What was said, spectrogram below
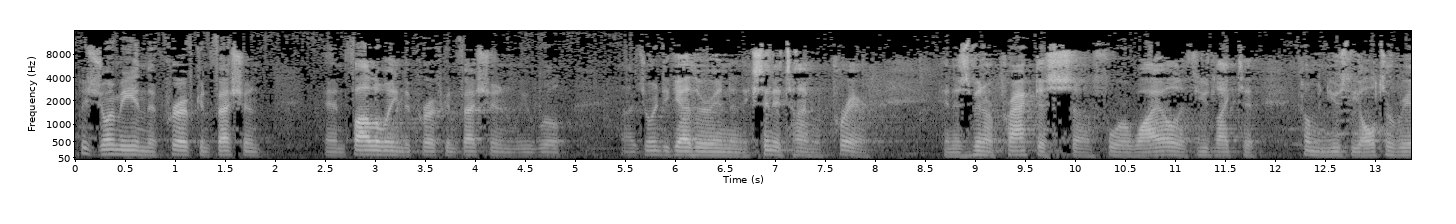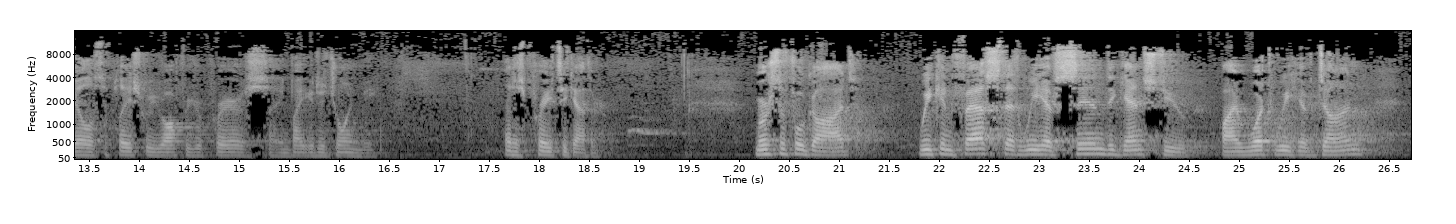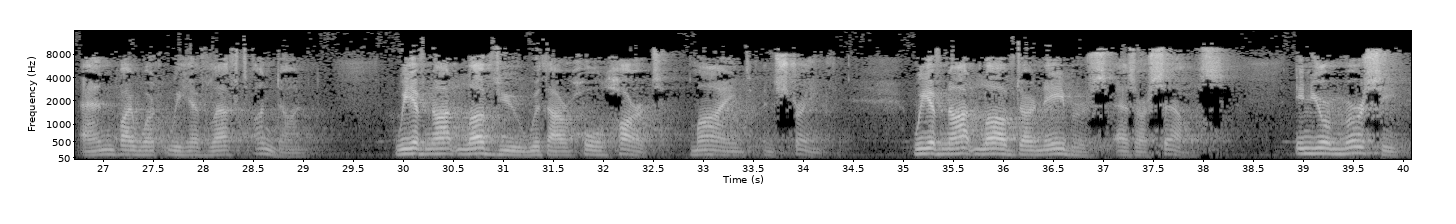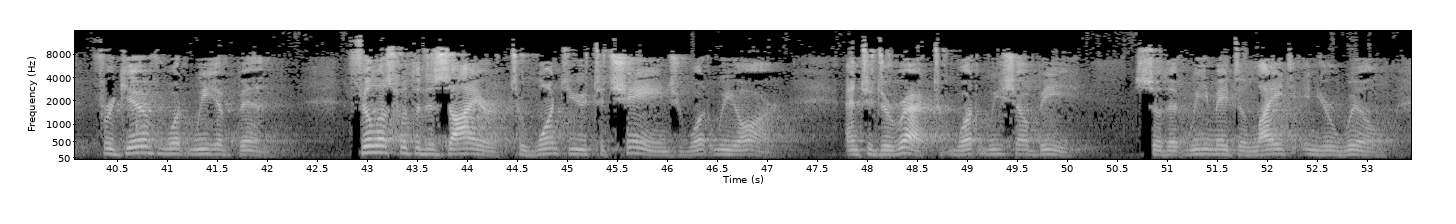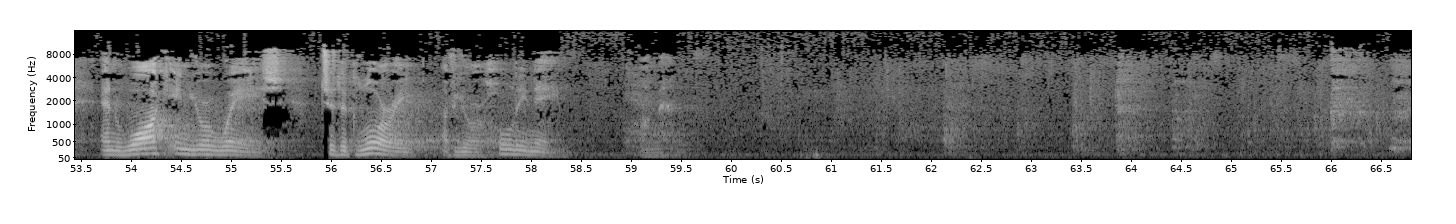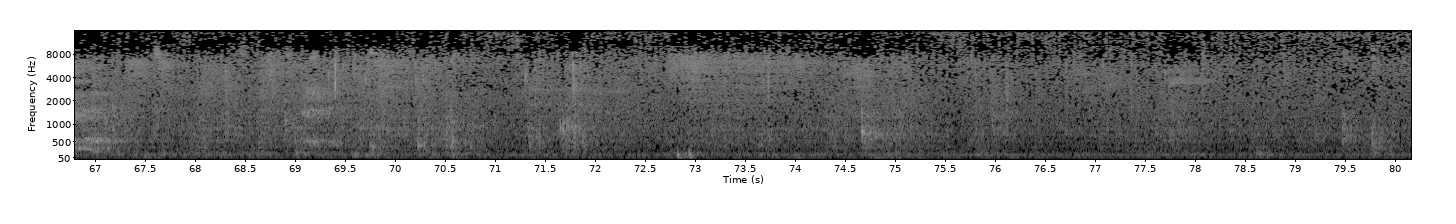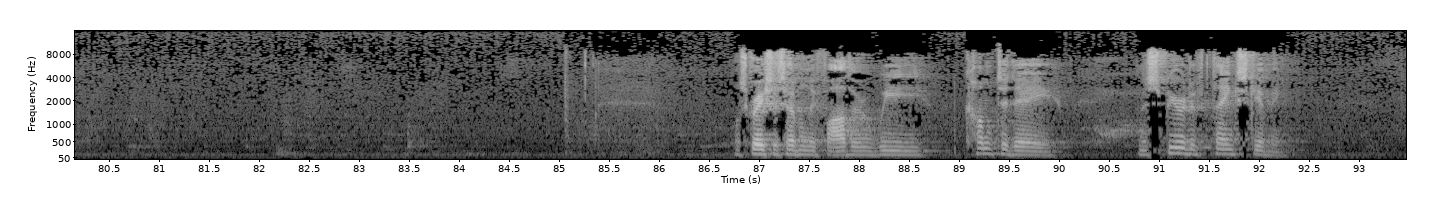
Please join me in the prayer of confession. And following the prayer of confession, we will uh, join together in an extended time of prayer. And it's been our practice uh, for a while. If you'd like to come and use the altar rail as a place where you offer your prayers, I invite you to join me. Let us pray together. Merciful God, we confess that we have sinned against you by what we have done and by what we have left undone. We have not loved you with our whole heart, mind, and strength. We have not loved our neighbors as ourselves. In your mercy, forgive what we have been. Fill us with the desire to want you to change what we are and to direct what we shall be, so that we may delight in your will and walk in your ways to the glory of your holy name. Gracious Heavenly Father, we come today in the spirit of thanksgiving,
